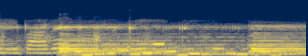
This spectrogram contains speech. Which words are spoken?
J Bobbin on the beat.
